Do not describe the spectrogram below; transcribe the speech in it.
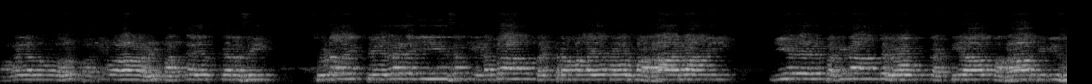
மலையனோர் பதிவாய் மங்கையர்க்கரசி சுடாய் பேரழகி இசன் இடபாம் பெற்ற மலையனோர் மகாராணி. ஈரேழு பதினான்கு லோகம் கட்டியால் மகாதிரிசூலி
